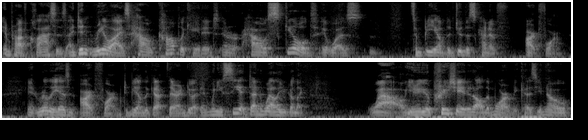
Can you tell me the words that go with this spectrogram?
improv classes, I didn't realize how complicated or how skilled it was to be able to do this kind of art form. It really is an art form to be able to get up there and do it. And when you see it done well, you go like, "Wow!" You know, you appreciate it all the more because you know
